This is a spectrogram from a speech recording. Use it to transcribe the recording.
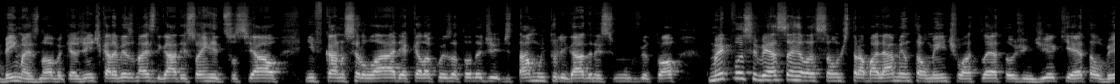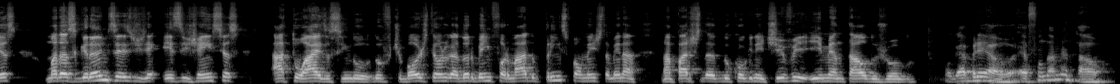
bem mais nova que a gente, cada vez mais ligada só em rede social, em ficar no celular e aquela coisa toda de estar tá muito ligada nesse mundo virtual. Como é que você vê essa relação de trabalhar mentalmente o atleta hoje em dia, que é talvez uma das grandes exigências atuais assim do, do futebol, de ter um jogador bem informado, principalmente também na, na parte da, do cognitivo e, e mental do jogo? O Gabriel, é fundamental,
